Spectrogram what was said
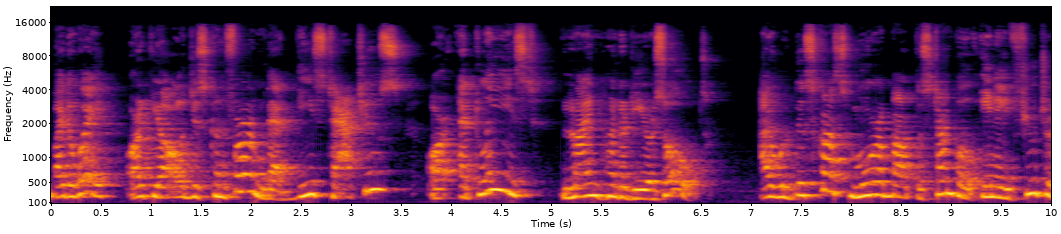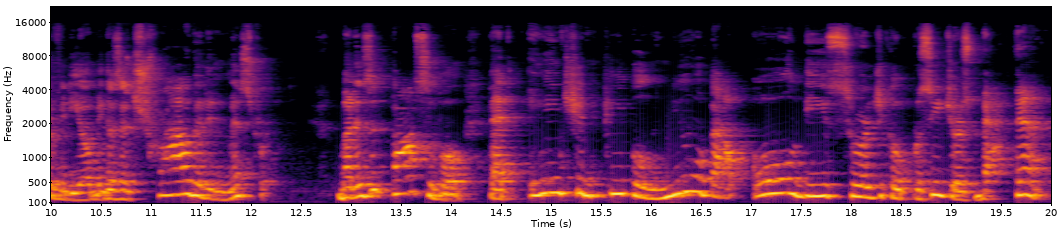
By the way, archaeologists confirm that these statues are at least 900 years old. I will discuss more about this temple in a future video because it's shrouded in mystery. But is it possible that ancient people knew about all these surgical procedures back then?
